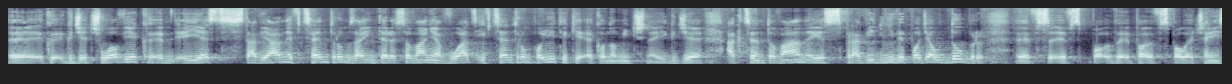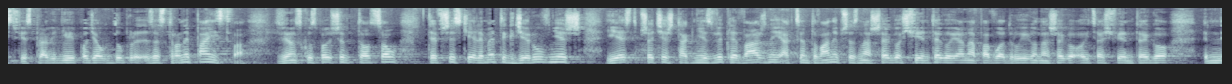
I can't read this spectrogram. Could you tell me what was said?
e, gdzie człowiek e, jest stawiany w centrum zainteresowania władz i w centrum polityki ekonomicznej, gdzie akcentowany jest sprawiedliwy podział dóbr e, w, w, spo, w, po- w społeczeństwie, sprawiedliwy podział dóbr ze strony państwa. W związku z powyższym to są te wszystkie elementy, gdzie również jest przecież tak niezwykle ważny i akcentowany przez naszego świętego Jana Pawła II, naszego Ojca Świętego, m,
